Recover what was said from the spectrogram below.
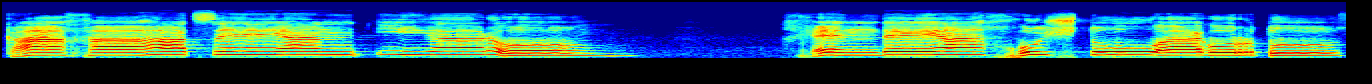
kaja igaro, jendea justu agurtuz,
